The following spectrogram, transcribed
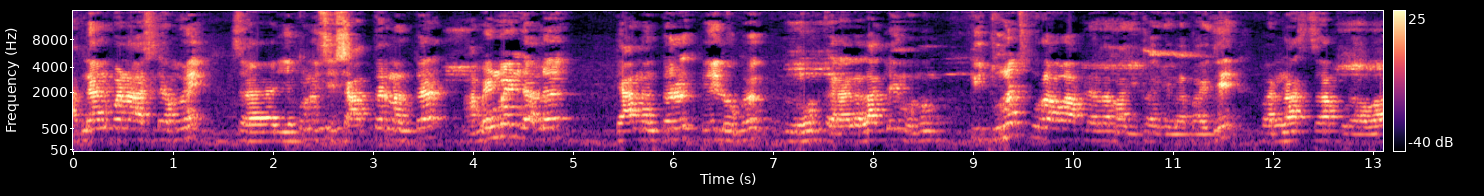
अज्ञानपणा असल्यामुळे एकोणीसशे शहात्तर नंतर अमेंडमेंट झालं. त्यानंतर ते लोक नोंद करायला लागले. म्हणून तिथूनच पुरावा आपल्याला मागितला गेला पाहिजे. पन्नासचा पुरावा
